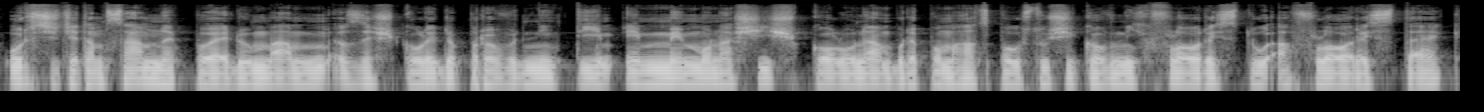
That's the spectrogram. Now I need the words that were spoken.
Určitě tam sám nepojedu, mám ze školy doprovodný tým i mimo naší školu, nám bude pomáhat spoustu šikovných floristů a floristek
